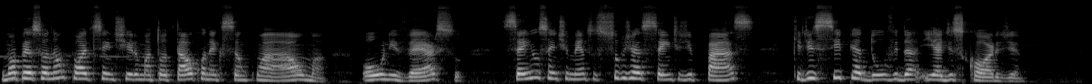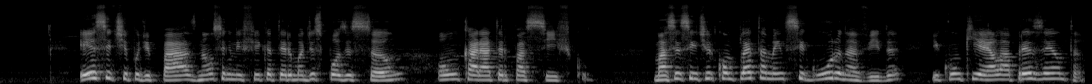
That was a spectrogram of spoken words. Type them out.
Uma pessoa não pode sentir uma total conexão com a alma ou universo sem um sentimento subjacente de paz que dissipe a dúvida e a discórdia. Esse tipo de paz não significa ter uma disposição ou um caráter pacífico, mas se sentir completamente seguro na vida e com o que ela apresenta.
